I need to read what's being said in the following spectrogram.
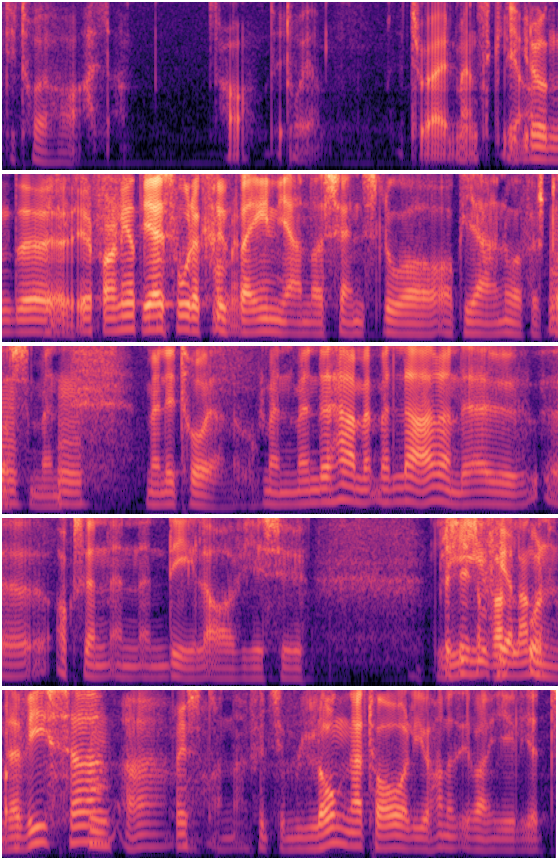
det, tror jag har alla. Ja, det tror jag. Det tror jag är en mänsklig ja, grunderfarenhet. Det är svårt att krypa in i andras känslor och hjärnor förstås, mm. Men, mm. men det tror jag nog. Men, men det här med, med lärande är ju uh, också en, en, en, del av Jesu Precis liv, som att undervisa. Mm. Ja, det finns ju långa tal i Johannes evangeliet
